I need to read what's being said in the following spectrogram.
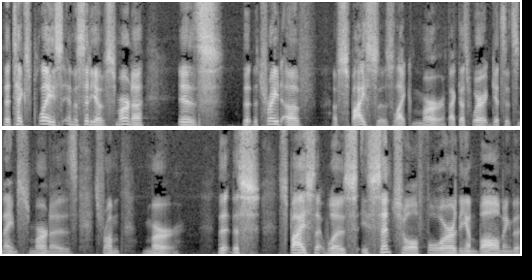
that takes place in the city of Smyrna is the, the trade of of spices like myrrh. In fact, that's where it gets its name. Smyrna is it's from myrrh. The, This spice that was essential for the embalming, the,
